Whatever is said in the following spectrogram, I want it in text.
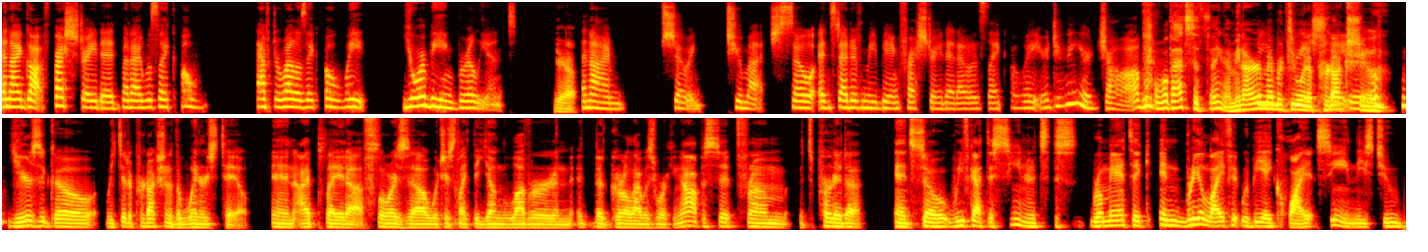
And I got frustrated, but I was like, oh, after a while, I was like, oh, wait, you're being brilliant. Yeah. And I'm showing too much. So instead of me being frustrated, I was like, oh, wait, you're doing your job. Well, that's the thing. I mean, I remember doing a production years ago. We did a production of The Winter's Tale, and I played uh, Florizel, which is like the young lover, and the girl I was working opposite from. It's Perdita. And so we've got this scene, and it's this romantic. In real life, it would be a quiet scene, these two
